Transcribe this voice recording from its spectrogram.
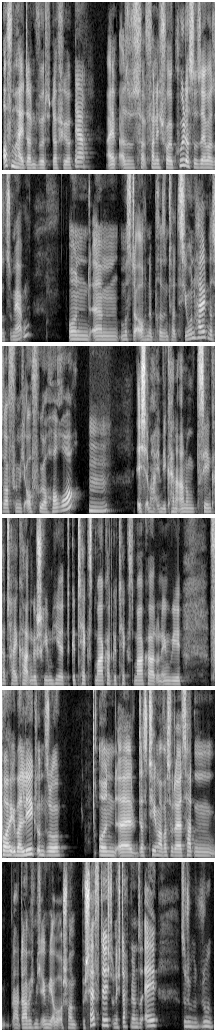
Offenheit dann wird dafür. Ja. Also das fa- fand ich voll cool, das so selber so zu merken. Und ähm, musste auch eine Präsentation halten. Das war für mich auch früher Horror. Mhm. Ich immer irgendwie, keine Ahnung, zehn Karteikarten geschrieben, hier getextmarkert, getextmarkert und irgendwie vorher überlegt und so. Und äh, das Thema, was wir da jetzt hatten, da, da habe ich mich irgendwie aber auch schon mal beschäftigt und ich dachte mir dann so, ey, so du, du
